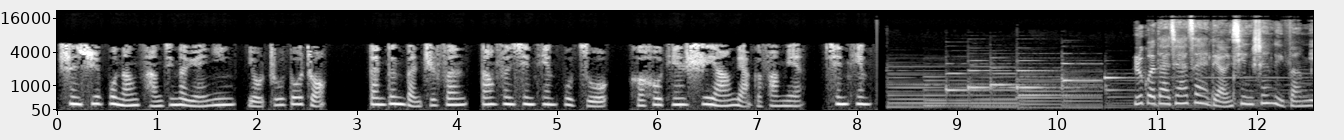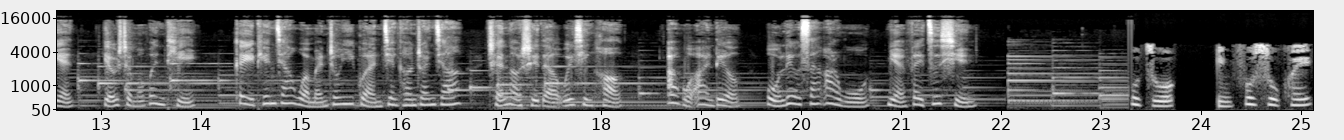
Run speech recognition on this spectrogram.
肾虚不能藏精的原因有诸多种，但根本之分当分先天不足。和后天失养两个方面，先天。如果大家在两性生理方面有什么问题，可以添加我们中医馆健康专家陈老师的微信号：二五二六五六三二五，免费咨询。不足，禀赋素亏，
